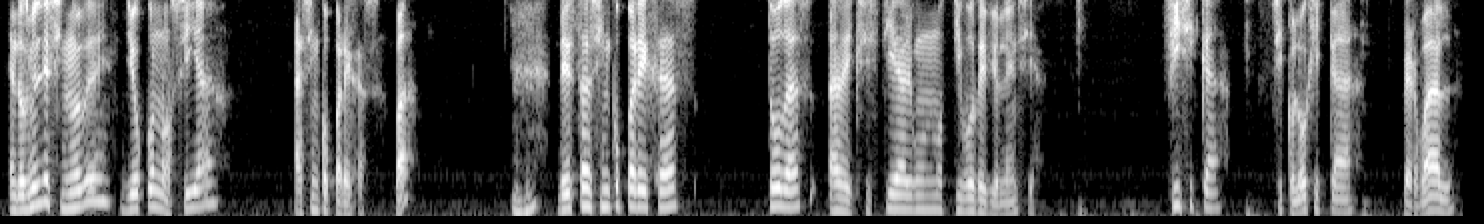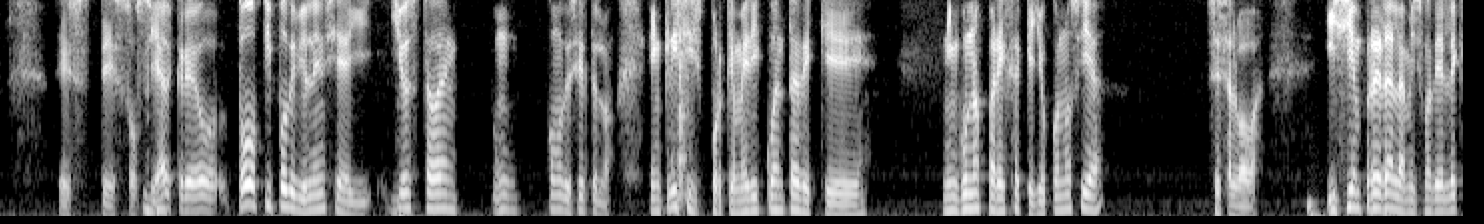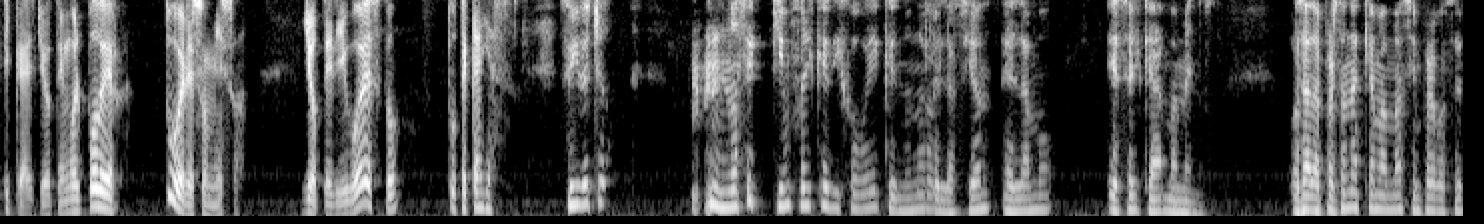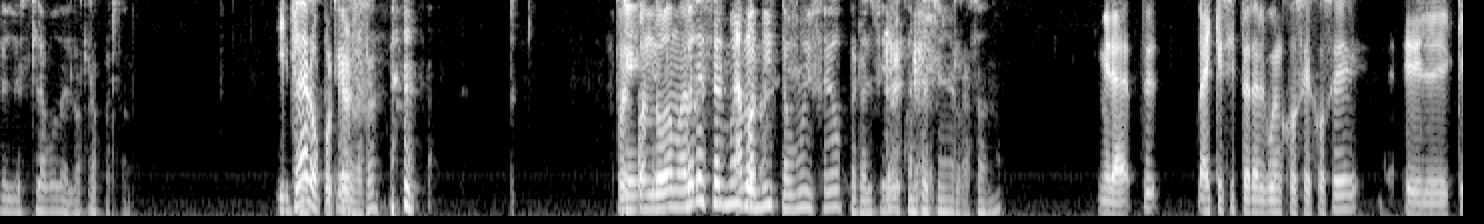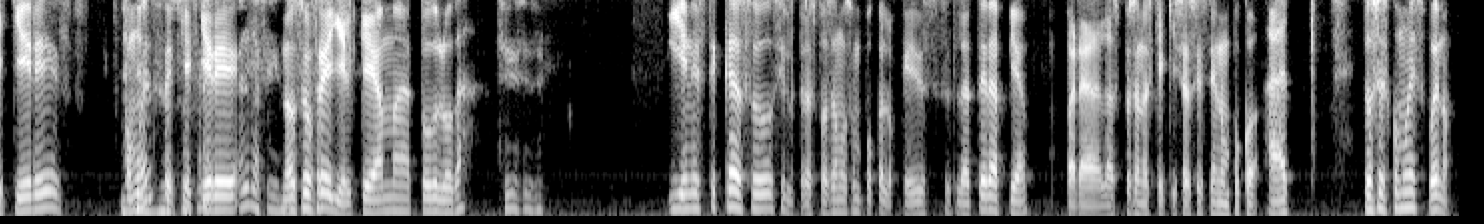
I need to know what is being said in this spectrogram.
En 2019 yo conocía a cinco parejas, ¿va? De estas cinco parejas, todas ah, existía algún motivo de violencia. Física, psicológica, verbal, este, social, creo, todo tipo de violencia. Y yo estaba en un, ¿cómo decírtelo? En crisis porque me di cuenta de que ninguna pareja que yo conocía se salvaba. Y siempre era la misma dialéctica. Yo tengo el poder, tú eres omiso. Yo te digo esto, tú te callas. Sí, de hecho, no sé quién fue el que dijo, güey, que en una relación el amo es el que ama menos. O sea, la persona que ama más siempre va a ser el esclavo de la otra persona. Y, claro, pues, porque. pues eh, cuando amas. Puede ser muy bonito, muy feo, pero al fin de cuentas tiene razón, ¿no? Mira, hay que citar al buen José José. El que quiere. ¿Cómo es? el que quiere. no sufre y el que ama todo lo da. Sí, sí, sí. Y en este caso, si lo traspasamos un poco a lo que es la terapia, para las personas que quizás estén un poco... Ah, entonces, ¿cómo es? Bueno,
